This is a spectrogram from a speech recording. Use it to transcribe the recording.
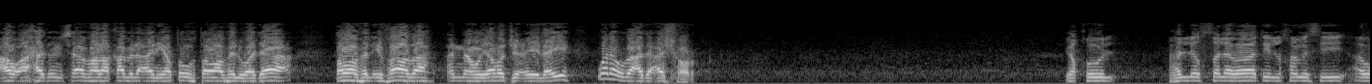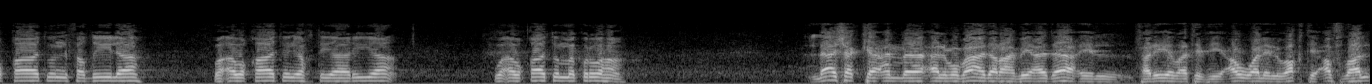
أو أحد سافر قبل أن يطوف طواف الوداع طواف الإفاضة أنه يرجع إليه ولو بعد أشهر. يقول هل للصلوات الخمس أوقات فضيلة وأوقات اختيارية وأوقات مكروهة؟ لا شك أن المبادرة بأداء الفريضة في أول الوقت أفضل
